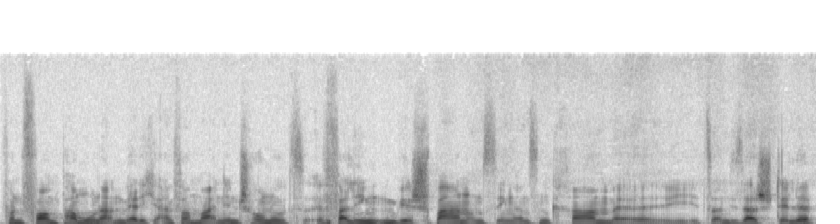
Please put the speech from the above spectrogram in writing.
von vor ein paar Monaten werde ich einfach mal in den Shownotes äh, verlinken. Wir sparen uns den ganzen Kram äh, jetzt an dieser Stelle.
